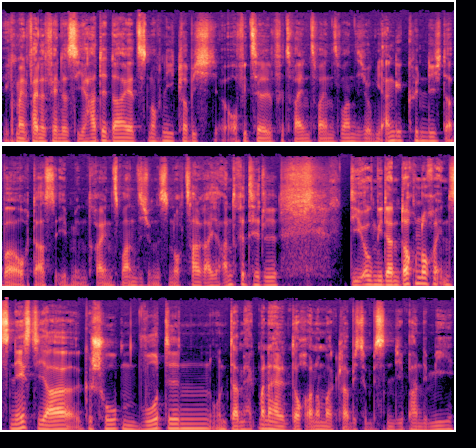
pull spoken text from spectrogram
Ich meine, Final Fantasy hatte da jetzt noch nie, glaube ich, offiziell für 2022 irgendwie angekündigt, aber auch das eben in 23 und es sind noch zahlreiche andere Titel die irgendwie dann doch noch ins nächste Jahr geschoben wurden. Und da merkt man halt doch auch nochmal, glaube ich, so ein bisschen die Pandemie.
